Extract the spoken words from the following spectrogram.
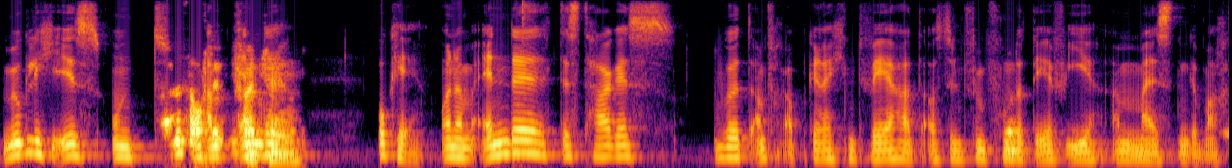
möglich ist. Und alles auf der Ende, Okay, und am Ende des Tages wird einfach abgerechnet, wer hat aus den 500 DFI am meisten gemacht?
